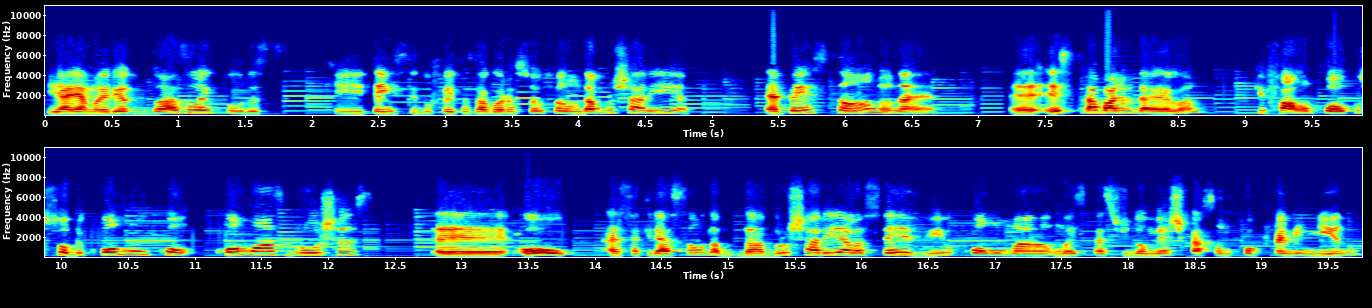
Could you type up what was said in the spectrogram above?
E aí a maioria das leituras que têm sido feitas agora sobre o da bruxaria é pensando, né? É, esse trabalho dela que fala um pouco sobre como, como as bruxas, é, ou essa criação da, da, bruxaria, ela serviu como uma, uma espécie de domesticação do corpo feminino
